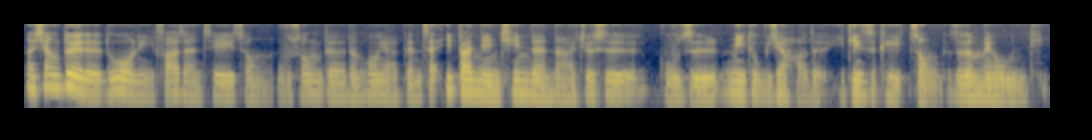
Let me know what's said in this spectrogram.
那相对的，如果你发展这一种补充的人工牙根，在一般年轻人啊，就是骨质密度比较好的，一定是可以种的，这个没有问题。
